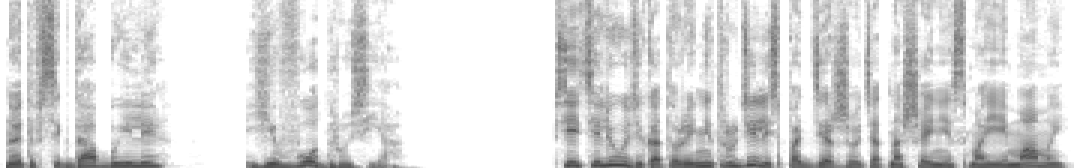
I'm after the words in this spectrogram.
но это всегда были его друзья. Все эти люди, которые не трудились поддерживать отношения с моей мамой,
